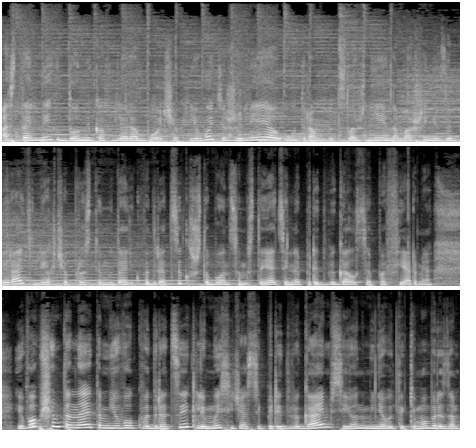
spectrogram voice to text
остальных домиков для рабочих. Его тяжелее утром, вот сложнее на машине забирать, легче просто ему дать квадроцикл, чтобы он самостоятельно передвигался по ферме. И, в общем-то, на этом его квадроцикле мы сейчас и передвигаемся, и он меня вот таким образом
